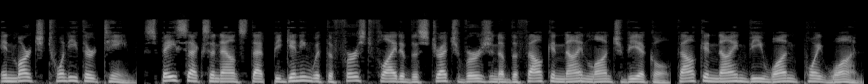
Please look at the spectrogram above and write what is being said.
In March 2013, SpaceX announced that, beginning with the first flight of the stretch version of the Falcon 9 launch vehicle Falcon 9 V1.1,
